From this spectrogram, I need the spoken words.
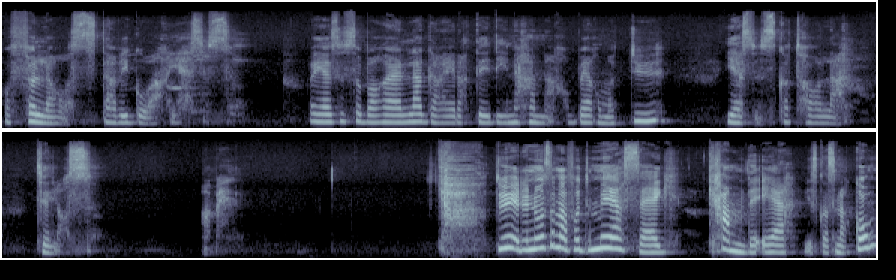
og følger oss der vi går, Jesus. Og Jesus, så bare legger jeg dette i dine hender og ber om at du, Jesus, skal tale til oss. Amen. Ja, du, Er det noen som har fått med seg hvem det er vi skal snakke om?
